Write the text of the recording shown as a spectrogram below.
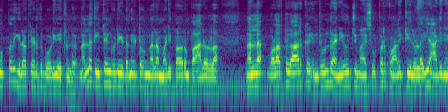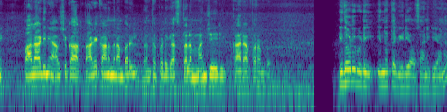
മുപ്പത് കിലോയ്ക്ക് അടുത്ത് ബോഡി വെയിറ്റ് ഉണ്ട്. നല്ല തീറ്റയും കൂടി ഇടനീട്ടവും നല്ല മടിപ്പവറും പാലുള്ള നല്ല വളർത്തുകാർക്ക് എന്തുകൊണ്ടും അനുയോജ്യമായ സൂപ്പർ ക്വാളിറ്റിയിലുള്ള ഈ ആടിനെ പാലാടിനെ ആവശ്യക്കാർ താഴെ കാണുന്ന നമ്പറിൽ ബന്ധപ്പെടുക? സ്ഥലം മഞ്ചേരി കാരാപ്പറമ്പ്. ഇതോടുകൂടി ഇന്നത്തെ വീഡിയോ അവസാനിക്കുകയാണ്.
